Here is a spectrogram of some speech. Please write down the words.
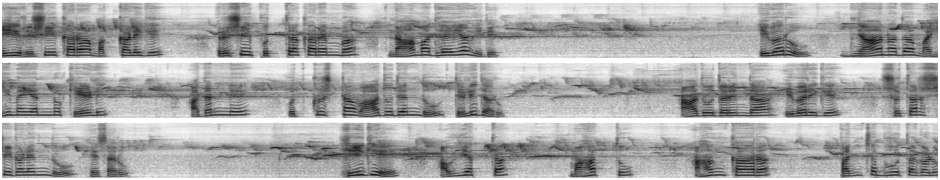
ಈ ಋಷಿಕರ ಮಕ್ಕಳಿಗೆ ಋಷಿ ಪುತ್ರಕರೆಂಬ ನಾಮಧೇಯವಿದೆ. ಇವರು ಜ್ಞಾನದ ಮಹಿಮೆಯನ್ನು ಕೇಳಿ ಅದನ್ನೇ ಉತ್ಕೃಷ್ಟವಾದುದೆಂದು ತಿಳಿದರು. ಆದುದರಿಂದ ಇವರಿಗೆ ಶ್ರುತರ್ಷಿಗಳೆಂದು ಹೆಸರು. ಹೀಗೆ ಅವ್ಯಕ್ತ, ಮಹತ್ತು, ಅಹಂಕಾರ, ಪಂಚಭೂತಗಳು,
